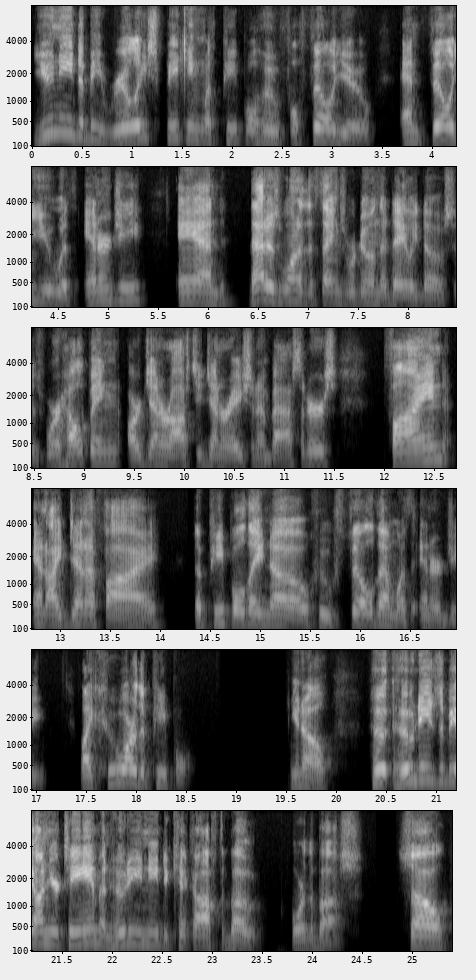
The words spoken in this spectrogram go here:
You need to be really speaking with people who fulfill you and fill you with energy. And that is one of the things we're doing the daily dose is we're helping our generosity generation ambassadors find and identify the people they know who fill them with energy. Like who are the people? You know, who who needs to be on your team and who do you need to kick off the boat or the bus? So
